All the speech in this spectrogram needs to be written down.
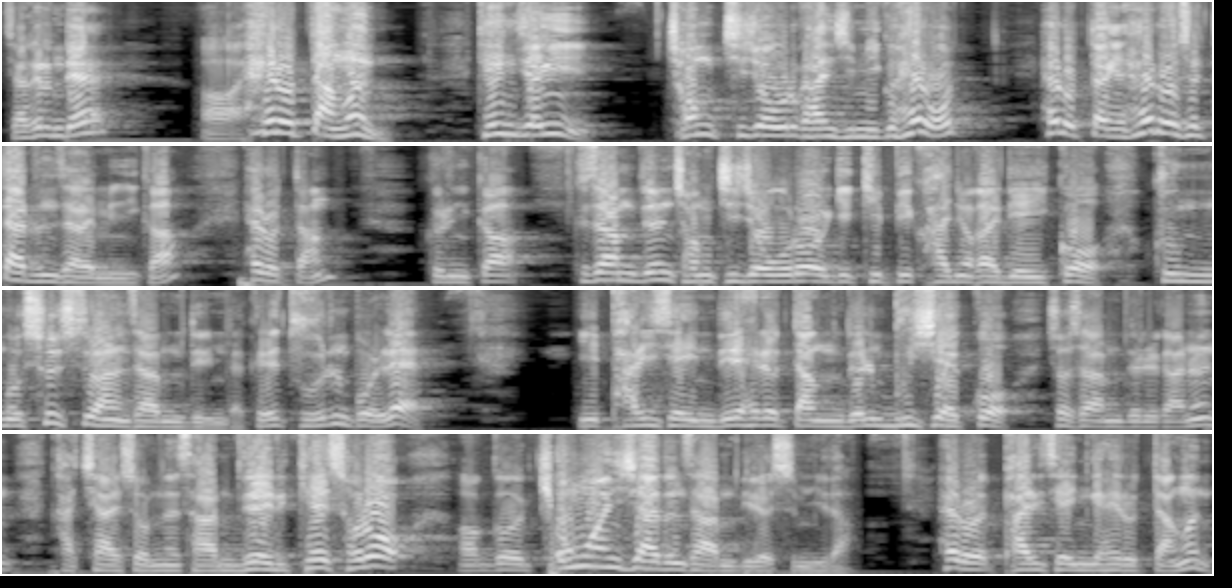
자, 그런데 어, 헤롯 땅은 굉장히 정치적으로 관심이 있고 헤롯, 헤롯 땅이 헤롯을 따르는 사람이니까 헤롯 땅. 그러니까 그 사람들은 정치적으로 이렇게 깊이 관여가 돼 있고 그뭐 술수하는 사람들입니다. 그래서 둘은 본래 이 바리새인들이 헤롯 땅들을 무시했고 저 사람들과는 같이 할 수 없는 사람들 이렇게 서로 어, 그 경원시하던 사람들이었습니다. 헤롯 바리새인과 헤롯 땅은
